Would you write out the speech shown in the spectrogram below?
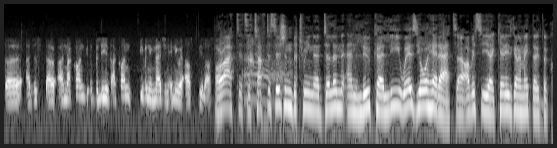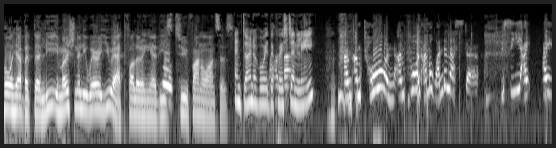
So I just, uh, and I can't believe, I can't even imagine anywhere else to be lost. All right, it's a tough decision between uh, Dylan and Luke. Uh, Lee, where's your head at? Uh, obviously, uh, Kelly's going to make the, the call here, but uh, Lee, emotionally, where are you at following uh, these Well- two final answers? And don't avoid the question, Lee. I'm, I'm torn. I'm torn. I'm a wanderluster. You see, I, I,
